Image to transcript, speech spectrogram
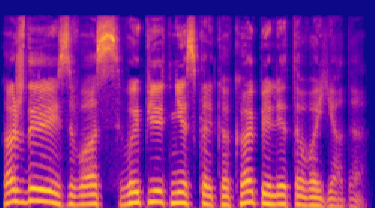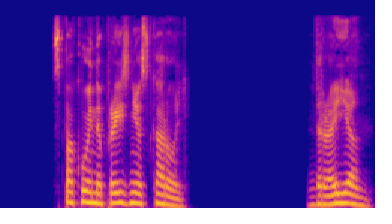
«Каждый из вас выпьет несколько капель этого яда», — спокойно произнес король. «Драян,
